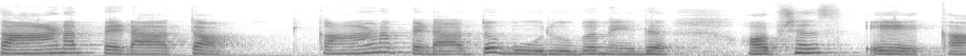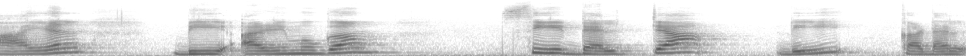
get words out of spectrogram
കാണപ്പെടാത്ത കാണപ്പെടാത്ത ഭൂരൂപം ഏത് ഓപ്ഷൻസ് എ കായൽ ബി അഴിമുഖം സി ഡെൽറ്റ ഡി കടൽ.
